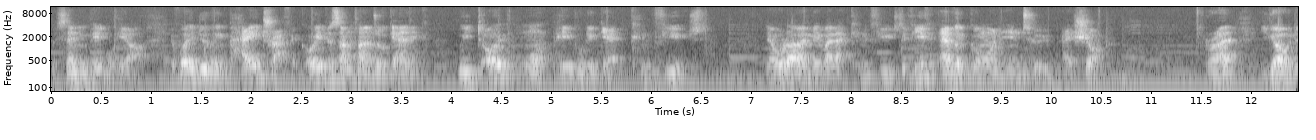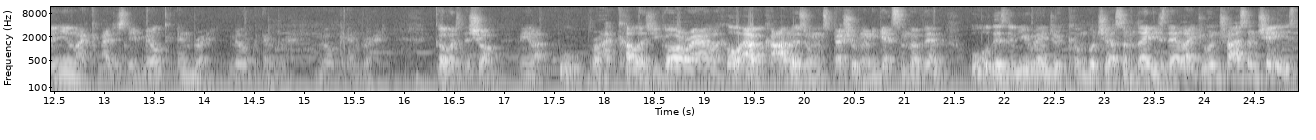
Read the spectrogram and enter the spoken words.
we're sending people here. If we're doing paid traffic, or even sometimes organic, we don't want people to get confused. Now, what do I mean by that confused? If you've ever gone into a shop, right, you go in and you're like, I just need milk and bread, milk and bread, milk and bread. Go into the shop and you're like, ooh, bright colors. You go around like, oh, avocados are on special, gonna get some of them. Ooh, there's a new range of kombucha. Some ladies there like, do you want to try some cheese?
